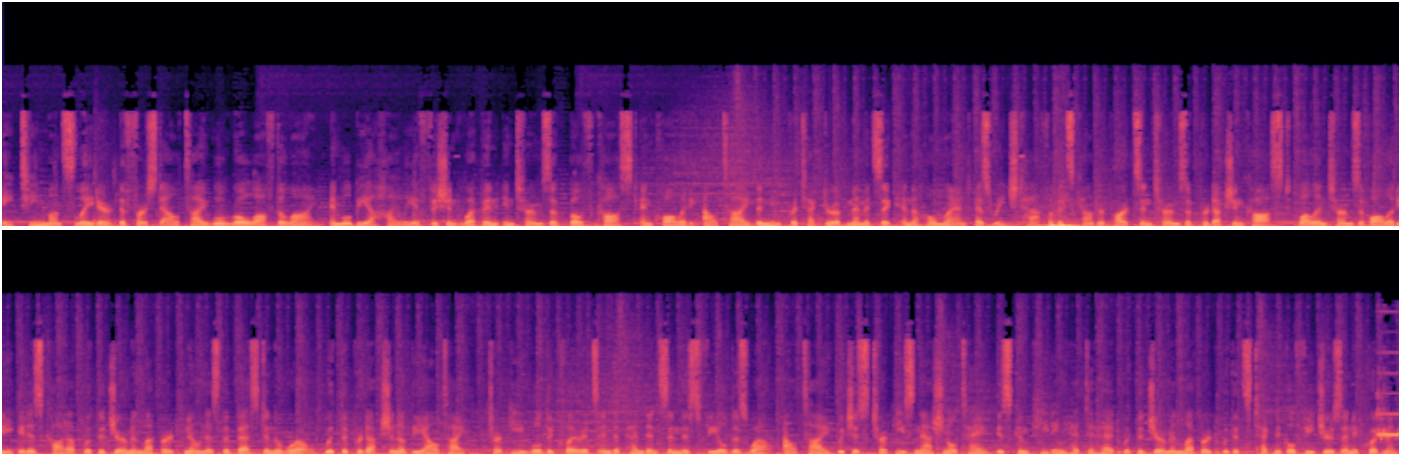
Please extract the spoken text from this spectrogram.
18 months later, the first Altay will roll off the line, and will be a highly efficient weapon in terms of both cost and quality. Altay, the new protector of Mehmetçik and the homeland, has reached half of its counterparts in terms of production cost, while in terms of quality, it has caught up with the German Leopard, known as the best in the world. With the production of the Altay, Turkey will declare its independence in this field as well. Altay, which is Turkey's national tank, is competing head-to-head -head with the German Leopard with its technical features and equipment,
